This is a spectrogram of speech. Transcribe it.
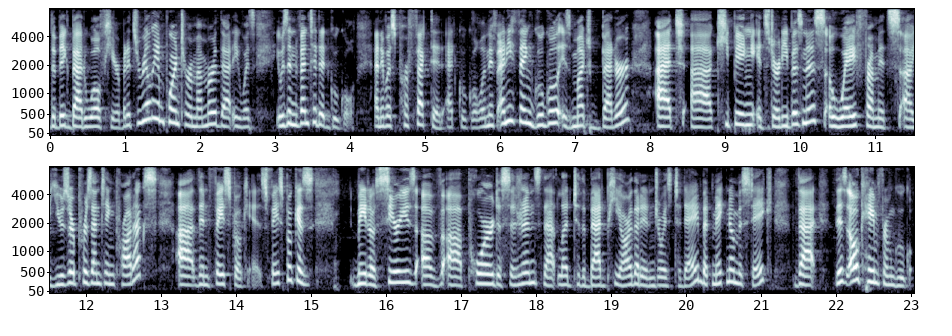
the, big bad wolf here, but it's really important to remember that it was, it was invented at Google, and it was perfected at Google. And if anything, Google is much better at uh, keeping its dirty business away from its uh, user-presenting products uh, than Facebook is. Facebook is made a series of uh, poor decisions that led to the bad PR that it enjoys today, but make no mistake that this all came from Google.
